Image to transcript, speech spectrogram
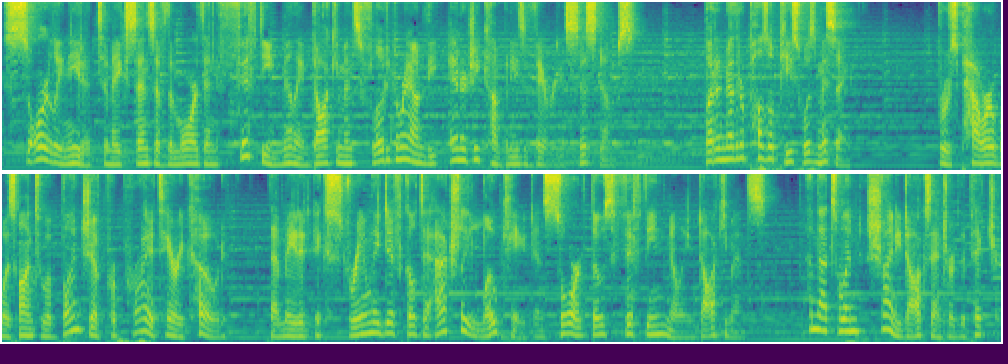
sorely needed to make sense of the more than 50 million documents floating around the energy company's various systems. But another puzzle piece was missing Bruce Power was onto a bunch of proprietary code that made it extremely difficult to actually locate and sort those 15 million documents. And that's when Shinydocs entered the picture.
